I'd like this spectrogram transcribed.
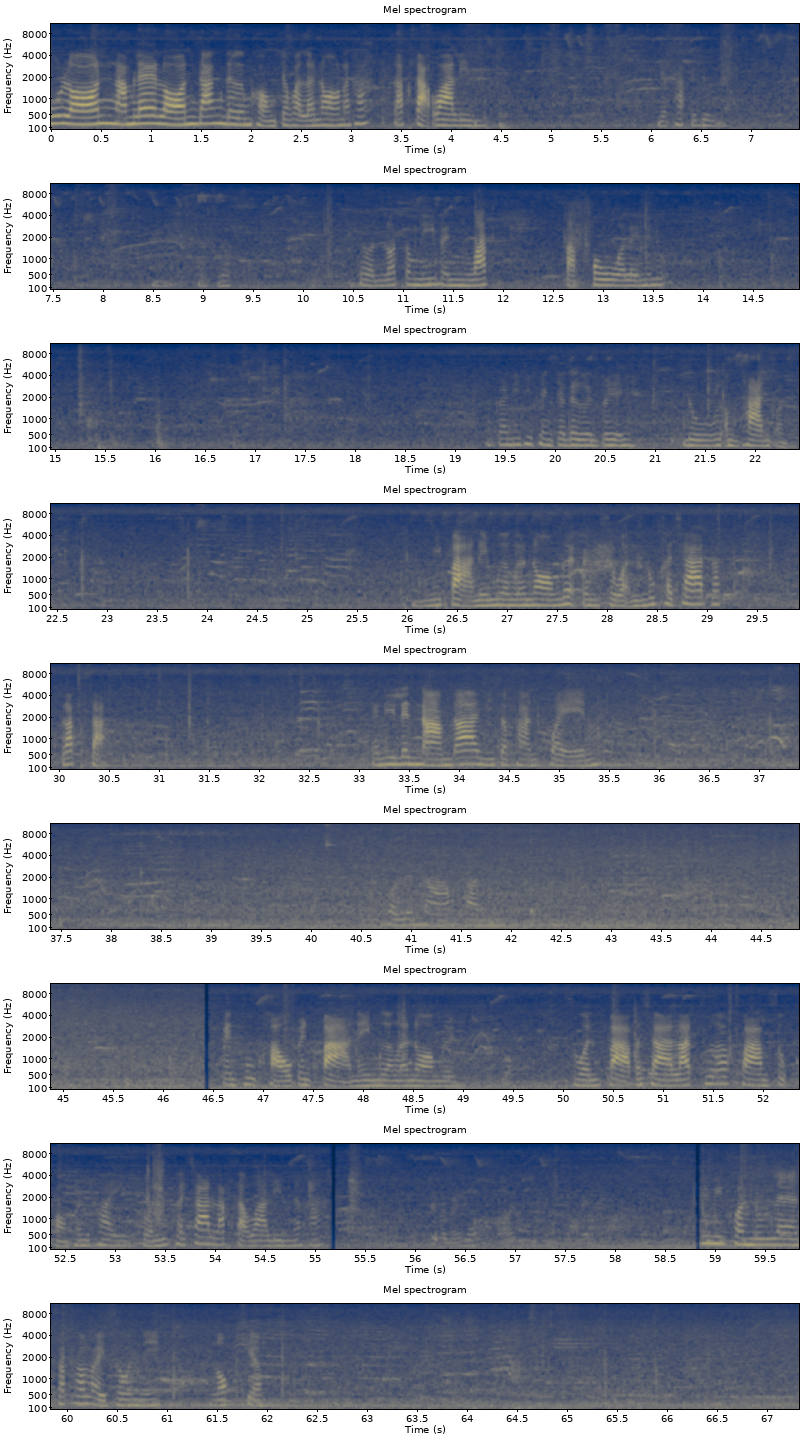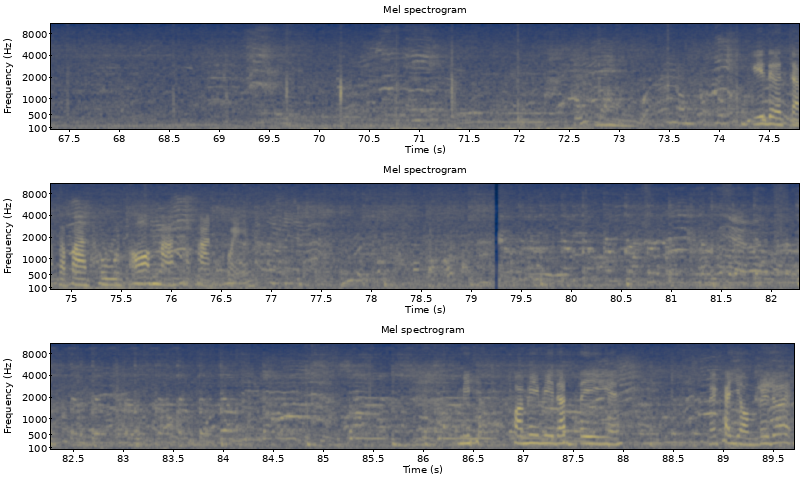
พุร้อนน้ำแร่ร้อนดั้งเดิมของจังหวัดระนองนะคะ รักษาวาลิน เดี๋ยวพาไปดูส่วนรถตรงนี้เป็นวัดตับโปอะไรไม่รู้แล้วก็นี่พี่เพนจะเดินไปดูลำธารก่อน มีป่าในเมืองละนองด้วยเป็นสวนลูกชาติรัก รักษาอันนี้เล่นน้ำได้มีสะพานแขวนคนเล่นน้ำกัน เป็นภูเขาเป็นป่าในเมืองละนองเลย สวนป่าประชารัฐเพื่อความสุขของคนไทย สวนลูกขชาติรักษาวาลินนะคะ มีคนดูแลสักเท่าไหร่โซนนี้ลกเชียวเมื่อกี้เดินจากสะพานปูนอ้อมมาสะพานแขวนมีพอมีมีดนตรีไง ไม่ขยมไปด้วย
